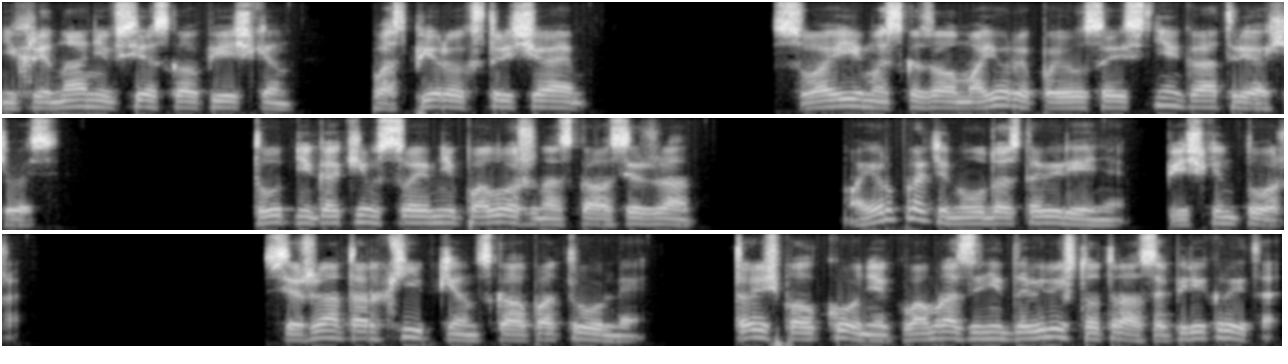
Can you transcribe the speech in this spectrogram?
«Ни хрена не все», — сказал Печкин. «Вас первых встречаем». «Свои мы», — сказал майор и появился из снега, отряхиваясь. «Тут никаким своим не положено», — сказал сержант. Майор протянул удостоверение. Печкин тоже. «Сержант Архипкин», — сказал патрульный. «Товарищ полковник, вам разве не довели, что трасса перекрыта?»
